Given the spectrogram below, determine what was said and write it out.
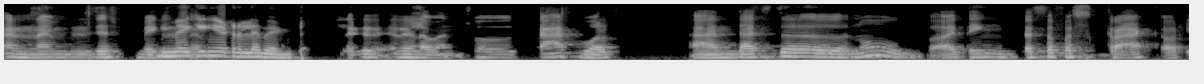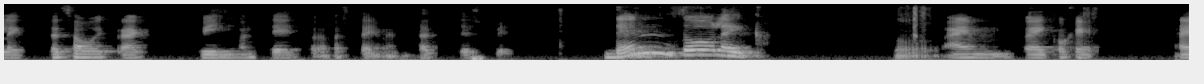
and I'm just making Making it relevant. relevant. So that works, and that's the no. I think that's the first crack, or like that's how I cracked being on stage for the first time, and that's just. Then though, like I'm like okay, I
